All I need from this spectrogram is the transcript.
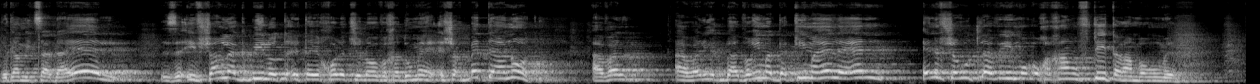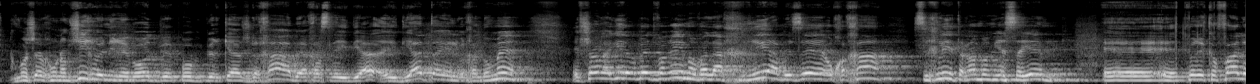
וגם מצד האל, זה, אפשר להגביל את היכולת שלו וכדומה. יש הרבה טענות, אבל, אבל בדברים הדקים האלה אין, אין אפשרות להביא הוכחה מופתית, הרמב"ם אומר. כמו שאנחנו נמשיך ונראה בעוד פה בפרקי השגחה ביחס לידיעת האל וכדומה אפשר להגיד הרבה דברים אבל להכריע בזה הוכחה שכלית הרמב"ם יסיים אה, את פרק כ"א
